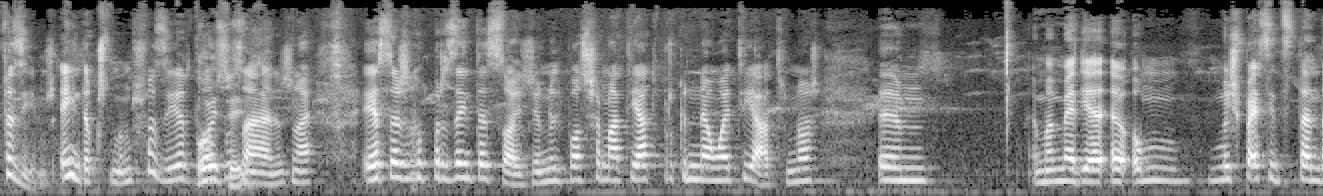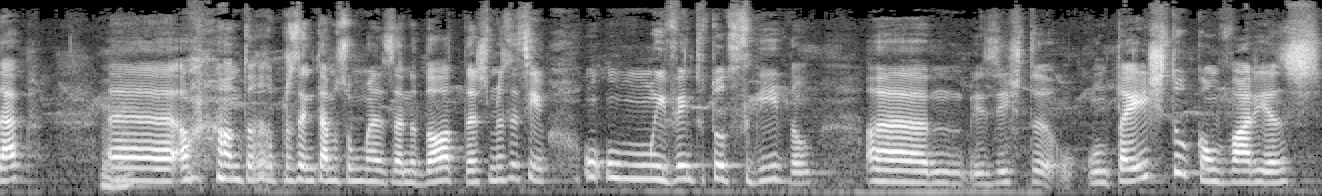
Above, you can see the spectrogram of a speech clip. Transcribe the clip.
Fazíamos, ainda costumamos fazer todos Pois é os isso. anos, não é? Essas representações, eu não lhe posso chamar teatro porque não é teatro. Nós, hum, é uma média, eh, um- uma espécie de stand-up. eh, onde representamos umas anedotas, mas assim, um, um evento todo seguido. Hum, existe um texto com várias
